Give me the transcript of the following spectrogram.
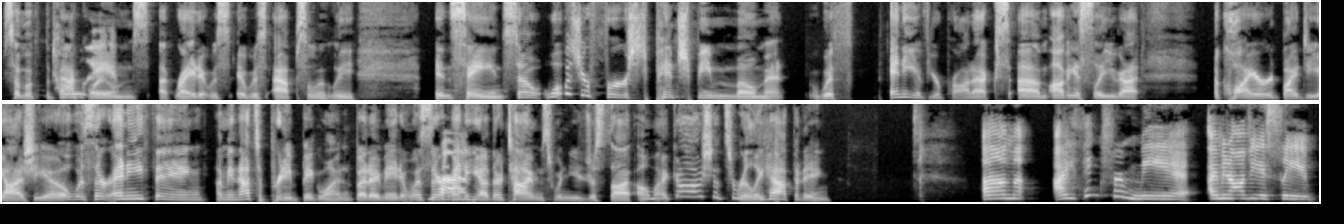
some of the totally. back rooms. Uh, right? It was it was absolutely insane. So, what was your first pinch me moment with any of your products? Um, obviously, you got acquired by Diageo. Was there anything? I mean, that's a pretty big one, but I mean, it was there yeah. any other times when you just thought, "Oh my gosh, it's really happening"? Um, I think for me, I mean, obviously,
